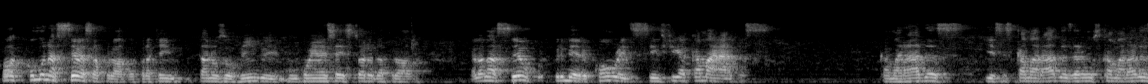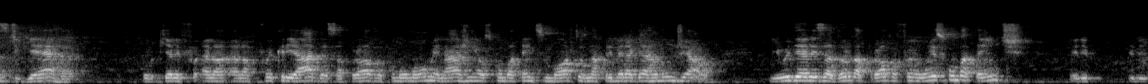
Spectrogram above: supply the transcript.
qual, como nasceu essa prova, para quem está nos ouvindo e não conhece a história da prova? Ela nasceu, primeiro, Conrads significa camaradas. Camaradas, e esses camaradas eram os camaradas de guerra, porque ele, ela, ela foi criada, essa prova, como uma homenagem aos combatentes mortos na Primeira Guerra Mundial. E o idealizador da prova foi um ex-combatente, ele ele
